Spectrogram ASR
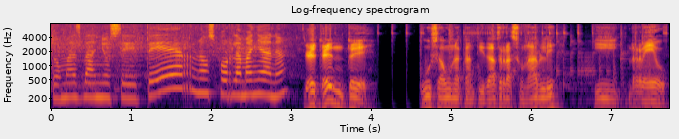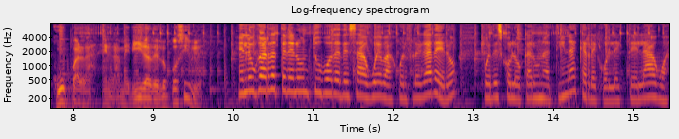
¿Tomas baños eternos por la mañana? ¡Detente! Usa una cantidad razonable y reocúpala en la medida de lo posible. En lugar de tener un tubo de desagüe bajo el fregadero, puedes colocar una tina que recolecte el agua.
